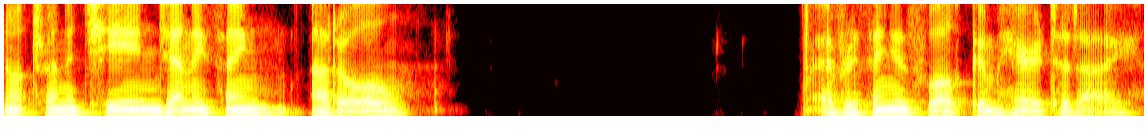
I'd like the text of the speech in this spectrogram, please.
not trying to change anything at all. Everything is welcome here today.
